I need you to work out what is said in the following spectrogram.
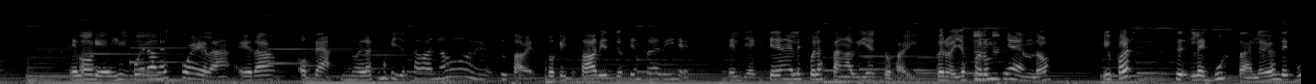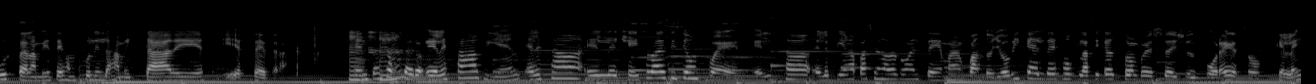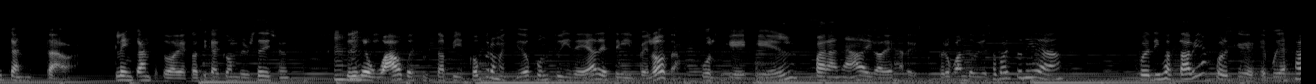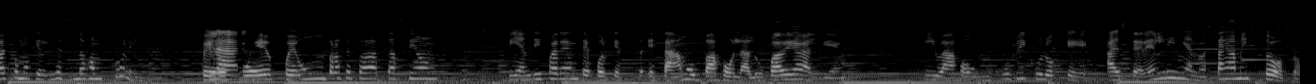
El que fuera a la escuela era, o sea, no era como que yo estaba, no, tú sabes, porque yo estaba bien, yo siempre dije, el día que quieren ir a la escuela están abiertos ahí, pero ellos fueron viendo y pues les gusta, a ellos les gusta el ambiente de homeschooling, las amistades y etcétera. Entonces, pero él estaba bien, él estaba, el, el que hizo la decisión fue él, él estaba, él es bien apasionado con el tema. Cuando yo vi que él dejó Classical Conversations por eso, que le encantaba, le encanta todavía Classical Conversations, Ujú. yo dije, wow, pues tú estás bien comprometido con tu idea de seguir pelota, porque él para nada iba a dejar eso. Pero cuando vio esa oportunidad, pues dijo, está bien, porque voy a estar como quien dice haciendo homeschooling. Pero Claro. fue, fue un proceso de adaptación bien diferente porque est- estábamos bajo la lupa de alguien y bajo un currículo que al ser en línea no es tan amistoso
